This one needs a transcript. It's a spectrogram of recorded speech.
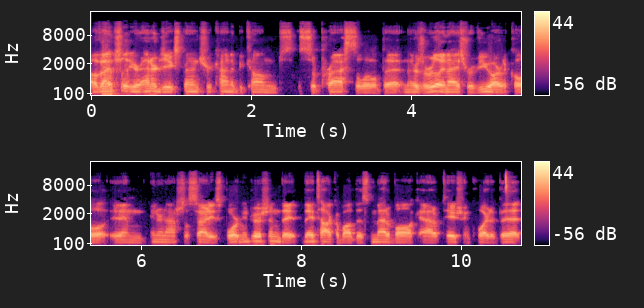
Eventually, your energy expenditure kind of becomes suppressed a little bit. And there's a really nice review article in International Society of Sport Nutrition. They they talk about this metabolic adaptation quite a bit.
